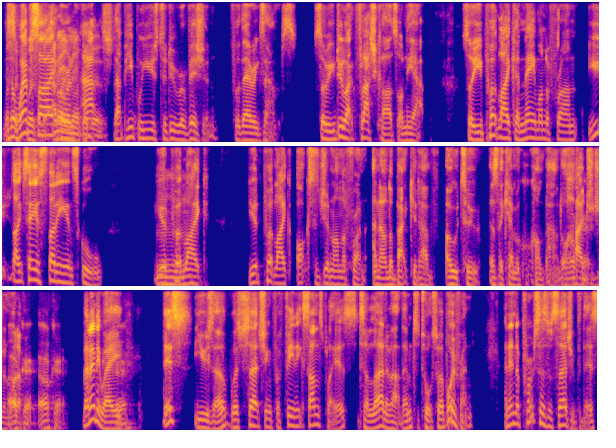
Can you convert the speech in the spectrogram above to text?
It's a, a website or an app that, that people use to do revision for their exams. So you do like flashcards on the app. So you put like a name on the front. You like say you're studying in school, you'd mm-hmm. put like you'd put like oxygen on the front, and on the back you'd have O2 as the chemical compound or okay. hydrogen or whatever. Okay. Okay. But anyway, okay. This user was searching for Phoenix Suns players to learn about them to talk to her boyfriend. And in the process of searching for this,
